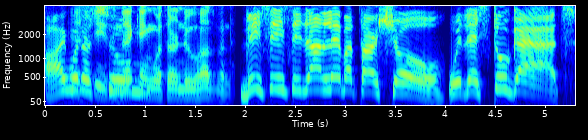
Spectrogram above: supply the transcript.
I would as she's assume- necking with her new husband. This is the Dan Le Batard Show with the Stugotz.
